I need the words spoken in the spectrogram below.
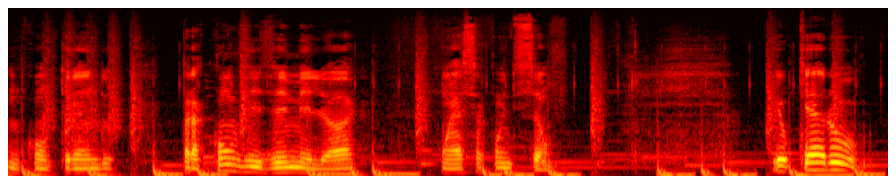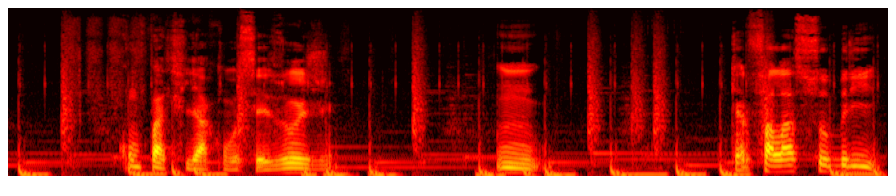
encontrando para conviver melhor com essa condição. Eu quero compartilhar com vocês hoje um quero falar sobre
